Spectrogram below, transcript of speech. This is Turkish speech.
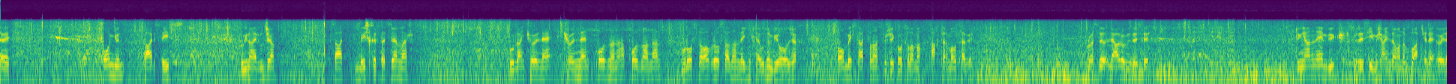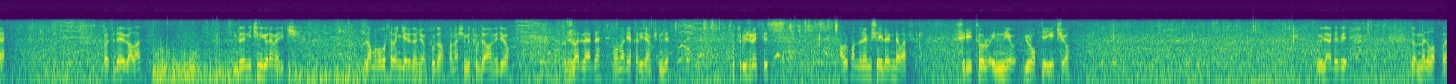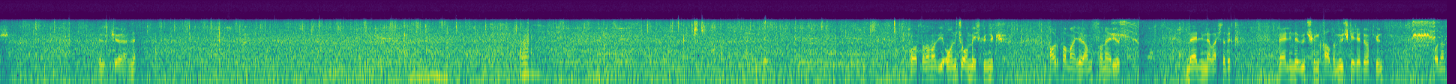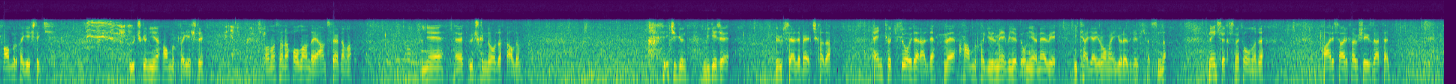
Evet. Son gün Paris'teyiz. Bugün ayrılacağım. Saat 5.40'da tren var. Buradan Köln'e, Köln'den Poznan'a, Poznan'dan Wrocław'a, Wrocław'dan Legin'e uzun bir yol olacak. 15 saat falan sürecek ortalama. Aktarmalı tabi. Burası Lavro Müzesi. Dünyanın en büyük müzesiymiş. Aynı zamanda bu bahçe de öyle. Burası dev bir alan. Müzenin içini göremedik. Zaman olursa ben geri döneceğim turdan sonra. Şimdi tur devam ediyor. Turcular ileride. Onları yakalayacağım şimdi. Bu tur ücretsiz. Avrupa'nın önemli şehirlerinde var. Free Tour in Europe diye geçiyor. Bu ileride bir dönme dolap var. Gözüküyor herhalde. Ortalama bir 13-15 günlük Avrupa maceramız sona eriyor. Berlin'de başladık. Berlin'de 3 gün kaldım. 3 gece 4 gün. Oradan Hamburg'a geçtik. 3 gün yine Hamburg'da geçti. Ondan sonra Hollanda'ya, Amsterdam'a. Yine evet 3 günde orada kaldım. 2 gün bir gece Brüksel'de, Belçika'da. En kötüsü oydu herhalde ve Hamburg'a gidilmeyebilirdi. Onun yerine bir İtalya'yı, Roma'yı görebilirdik aslında. Neyse kısmet olmadı. Paris harika bir şehir zaten.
